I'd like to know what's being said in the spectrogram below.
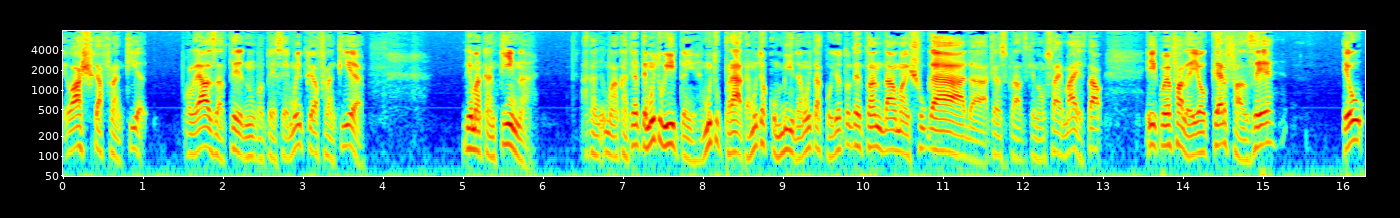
eu acho que a franquia, aliás, até nunca pensei muito, porque a franquia de uma cantina uma cantina tem muito item, muito prata, muita comida, muita coisa. Eu estou tentando dar uma enxugada, aquelas pratas que não saem mais e tal. E como eu falei, eu quero fazer, eu,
